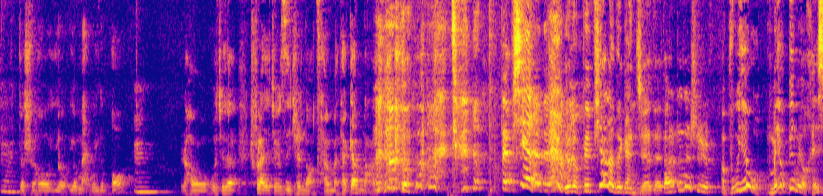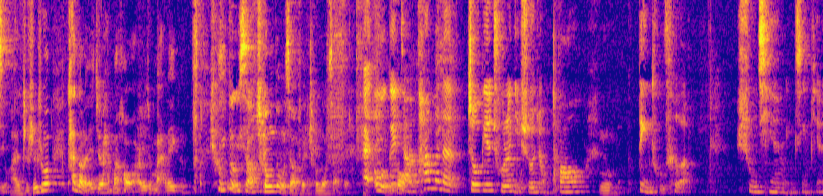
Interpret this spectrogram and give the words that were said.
嗯的时候有有买过一个包，嗯，然后我觉得出来就觉得自己真是脑残，买它干嘛呢？被骗了对吧？有种被骗了的感觉。对，当时真的是啊，不过因为我没有并没有很喜欢，只是说看到了，哎，觉得还蛮好玩的，就买了一个，冲动消费。冲动消费，冲动消费。哎，我跟你讲，他们的周边除了你说这种包、嗯，定图册、书签、明信片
